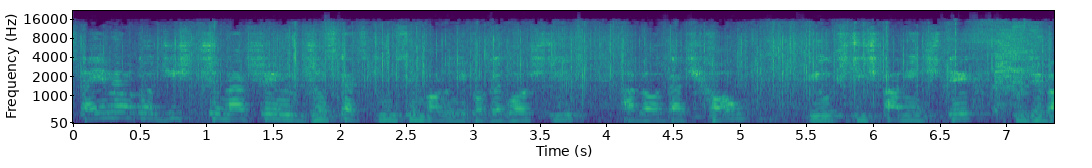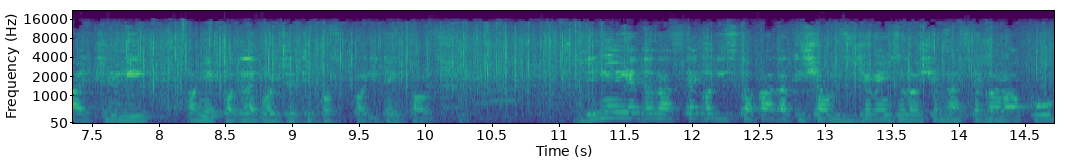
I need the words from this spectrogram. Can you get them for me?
Stajemy oto dziś przy naszym brzostkeckim symbolu niepodległości, aby oddać hołd i uczcić pamięć tych, którzy walczyli o niepodległość Rzeczypospolitej Polskiej. W dniu 11 listopada 1918 roku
